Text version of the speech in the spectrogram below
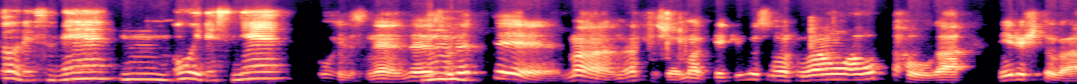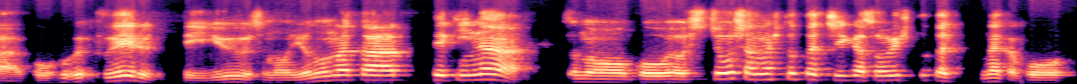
そうですね。うん、多いですね。多いですね。で、それって、まあ、なんでしょう。まあ、結局その不安を煽った方が、見る人がこう増えるっていう、その世の中的な、その、こう、視聴者の人たちがそういう人たち、なんかこ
